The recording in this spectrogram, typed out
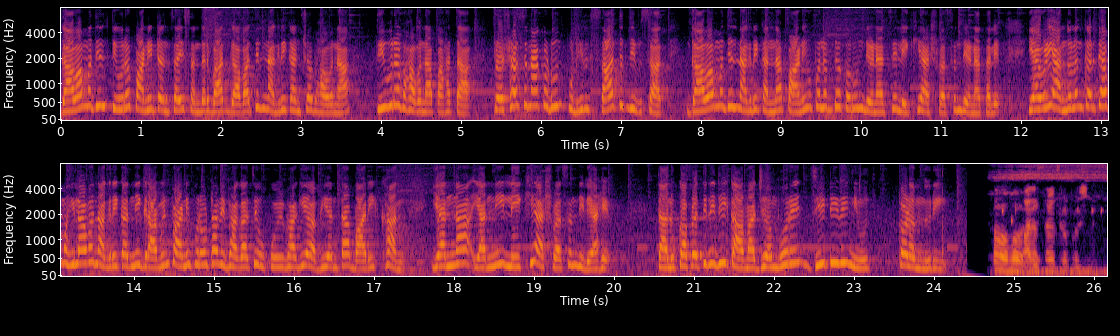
गावामधील तीव्र पाणी टंचाई संदर्भात गावातील नागरिकांच्या भावना तीव्र भावना पाहता प्रशासनाकडून पुढील सात दिवसात गावामधील नागरिकांना पाणी उपलब्ध करून देण्याचे लेखी आश्वासन देण्यात आले. यावेळी आंदोलनकर्त्या महिला व नागरिकांनी ग्रामीण पाणी पुरवठा विभागाचे उपविभागीय अभियंता बारीक खान यांना यांनी लेखी आश्वासन दिले आहे. तालुका प्रतिनिधी Kamaji Ambhore Zee TV news Kalamnuri. हो हो. माझा प्रश्न.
